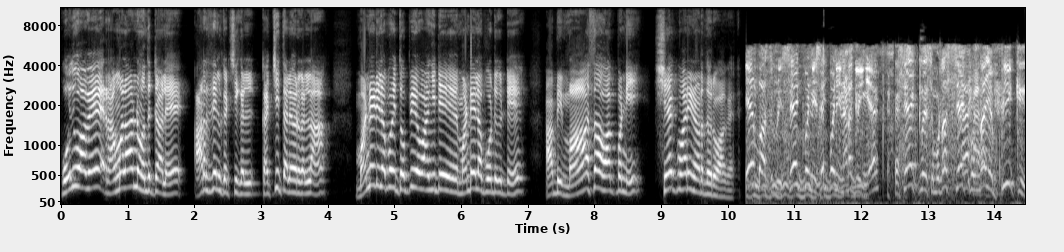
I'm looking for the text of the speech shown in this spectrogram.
பொதுவாகவே ரமலான்னு வந்துட்டாலே அரசியல் கட்சிகள் கட்சி தலைவர்கள்லாம் மண்ணடியில் போய் தொப்பியை வாங்கிட்டு மண்டையில் போட்டுக்கிட்டு அப்படி மாசா வாக் பண்ணி ஷேக் மாதிரி நடந்து வருவாங்க. ஏன் பாஸ் இப்படி ஷேக் பண்ணி ஷேக் பண்ணி நடக்கிறீங்க? ஷேக் பேச மட்டும் ஷேக் பண்ணா என் பீக்கு.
